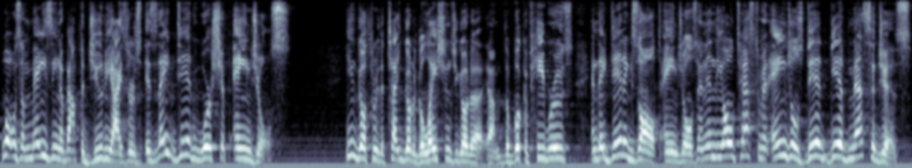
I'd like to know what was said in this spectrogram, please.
what was amazing about the Judaizers is they did worship angels. You can go through the you go to Galatians, you go to um, the book of Hebrews, and they did exalt angels. And in the Old Testament, angels did give messages.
